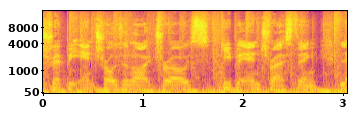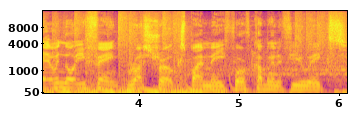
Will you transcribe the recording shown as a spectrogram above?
trippy intros and outros. Keep it interesting. Let me know what you think. Brushstrokes by me, forthcoming in a few weeks.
